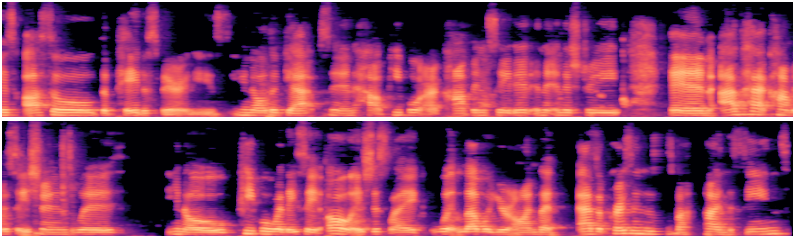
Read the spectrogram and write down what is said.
is also the pay disparities, you know, the gaps in how people are compensated in the industry. And I've had conversations with, you know, people where they say, oh, it's just like what level you're on. But as a person who's behind the scenes,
